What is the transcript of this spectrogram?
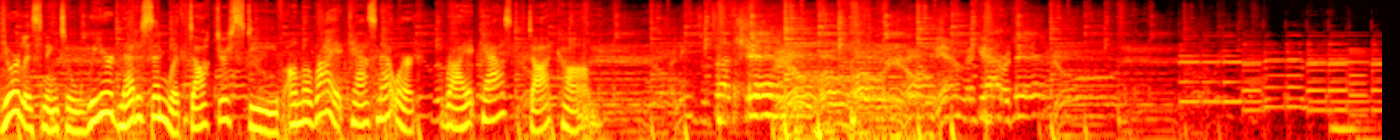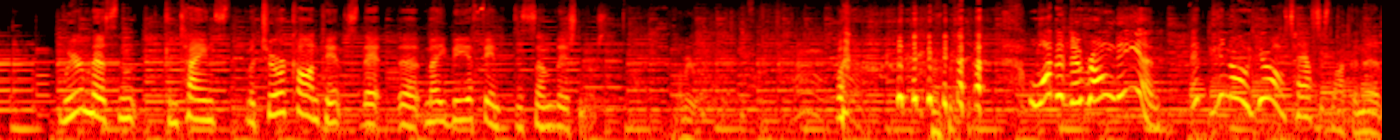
You're listening to Weird Medicine with Dr. Steve on the Riotcast Network, riotcast.com. Weird Medicine contains mature contents that uh, may be offended to some listeners. what did I do wrong then? It, you know, your old house is like an oven.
